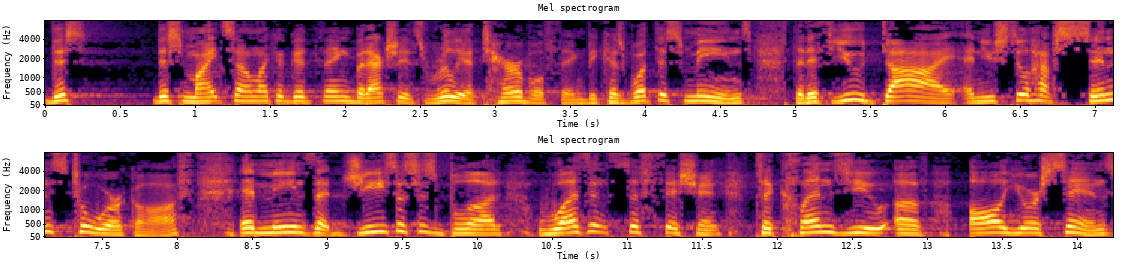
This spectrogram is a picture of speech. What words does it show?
this this might sound like a good thing, but actually it's really a terrible thing because what this means that if you die and you still have sins to work off, it means that Jesus' blood wasn't sufficient to cleanse you of all your sins,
